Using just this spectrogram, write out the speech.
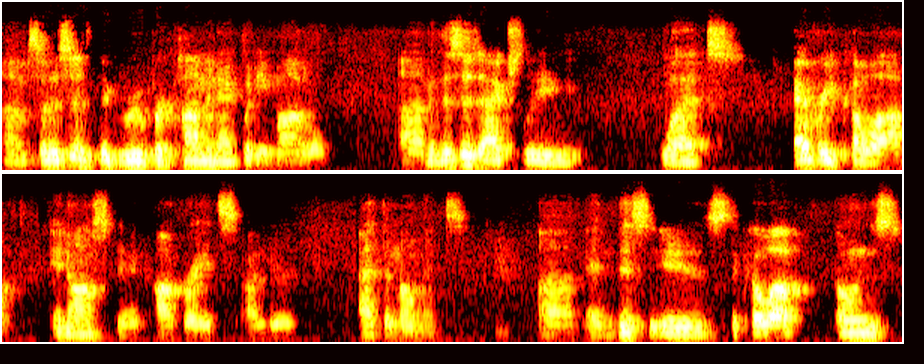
Um, so this is the group or common equity model. Um, and this is actually what every co-op in Austin operates under at the moment. Uh, and this is, the co-op owns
